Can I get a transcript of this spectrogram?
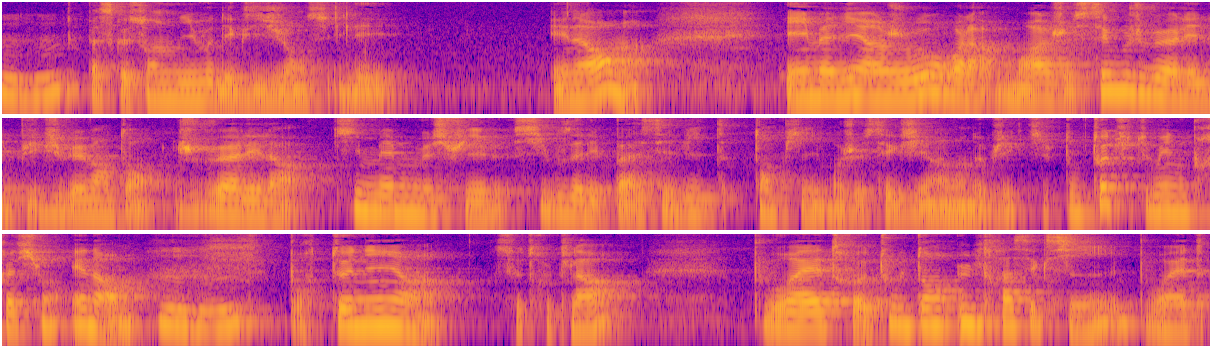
Mhm. parce que son niveau d'exigence il est énorme. Et il m'a dit un jour, voilà, moi je sais où je veux aller depuis que j'ai 20 ans, je veux aller là, qui m'aime me suive, si vous allez pas assez vite, tant pis, moi je sais que j'irai à mon objectif. Donc toi tu te mets une pression énorme Mhm. pour tenir ce truc-là, pour être tout le temps ultra sexy, pour être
